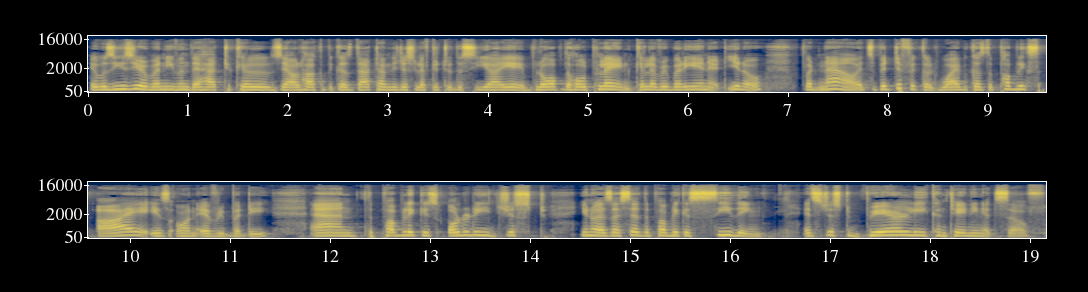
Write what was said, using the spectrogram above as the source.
It was easier when even they had to kill Ziaul Haq because that time they just left it to the CIA blow up the whole plane kill everybody in it you know? But now it's a bit difficult. Why? Because the public's eye is on everybody. And the public is already just you know as i said the public is seething. It's just barely containing itself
